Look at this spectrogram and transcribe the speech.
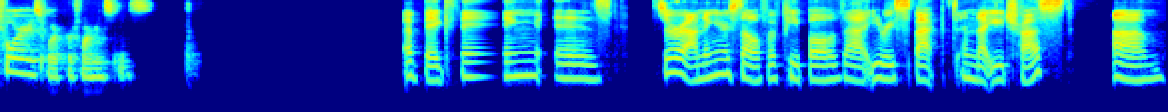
tours or performances? A big thing is surrounding yourself with people that you respect and that you trust. Um,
